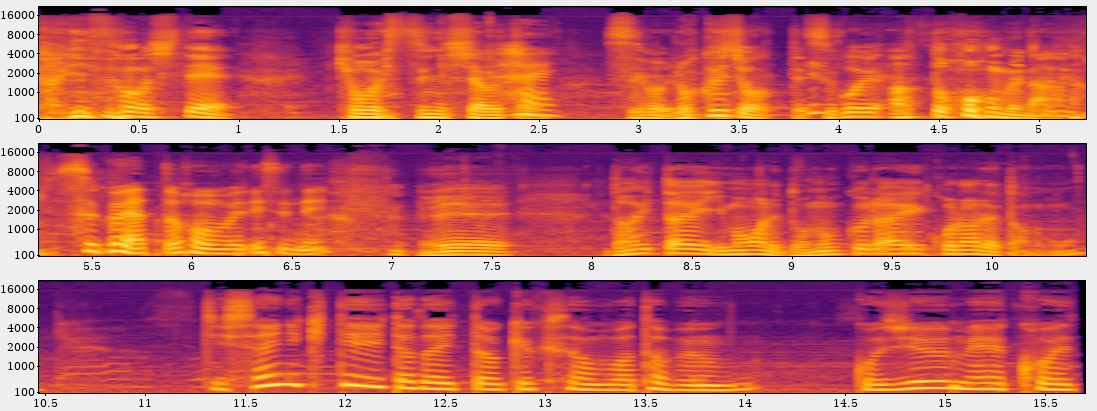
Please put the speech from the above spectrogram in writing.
改造して教室にしちゃうと、はい。すごい。6畳ってすごいアットホームな。すごいアットホームですね。えー、大体今までどのくらい来られたの？実際に来ていただいたお客さんは多分50名超え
